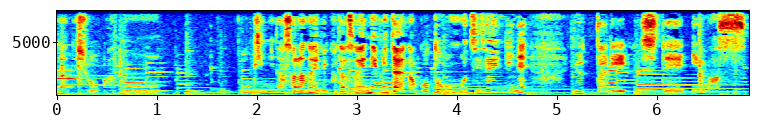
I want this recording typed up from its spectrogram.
何でしょうあのお気になさらないでくださいねみたいなことをもう事前にね言ったりしています。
